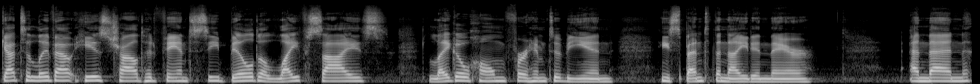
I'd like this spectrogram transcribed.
got to live out his childhood fantasy, build a life-size Lego home for him to be in. He spent the night in there. And then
